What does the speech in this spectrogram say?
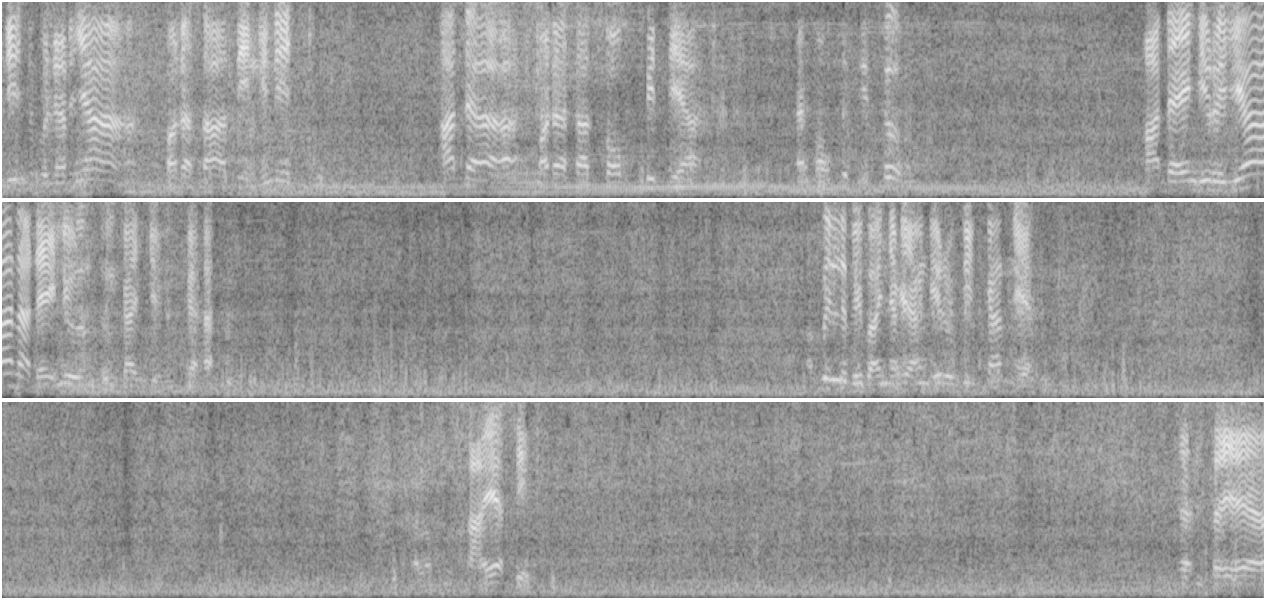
Jadi sebenarnya pada saat ini nih ada pada saat covid ya, eh, covid itu ada yang dirugikan, ada yang diuntungkan juga. Tapi lebih banyak yang dirugikan ya. Kalau menurut saya sih. Dan saya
